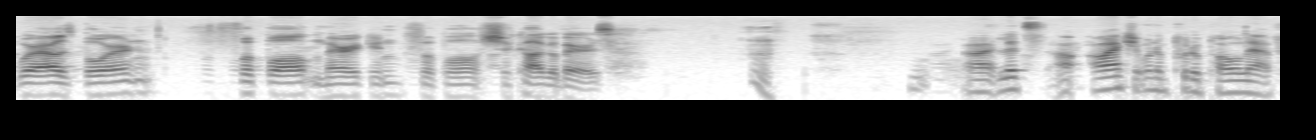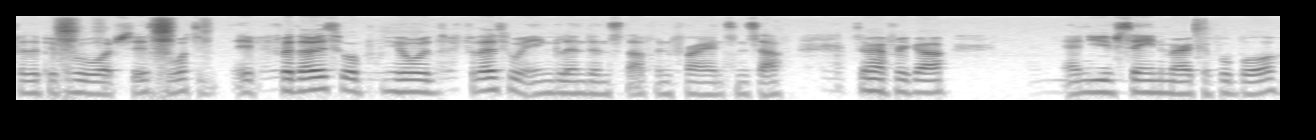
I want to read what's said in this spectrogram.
where I was born, football, American football, Chicago Bears. All right, let's. I, I actually want to put a poll out for the people who watch this. What's if for those who are who are, for those who are England and stuff and France and South South Africa, and you've seen American football,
